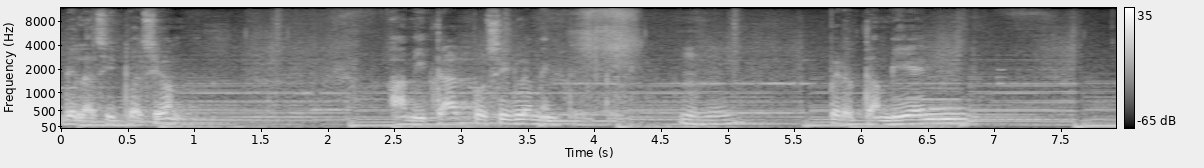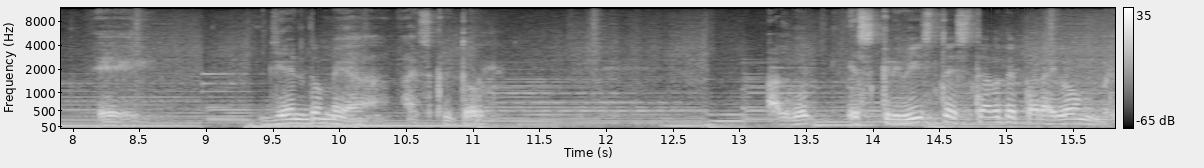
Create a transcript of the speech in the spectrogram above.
de la situación, a mitad posiblemente, pero también eh, yéndome a, escritor, algo, escribiste es tarde para el hombre.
